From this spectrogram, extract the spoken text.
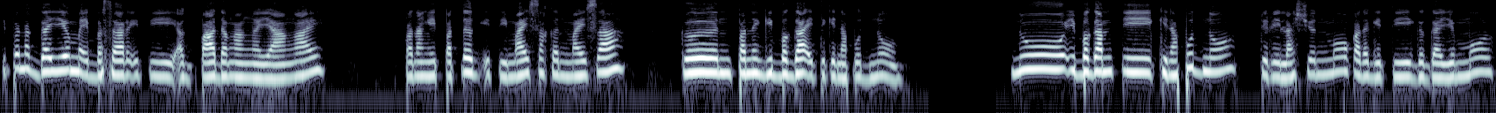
Ti panaggayam maibasar iti agpada nga ngayangay panangipateg iti maysa ken maysa ken panagibaga iti kinapudno. No ibagam ti kinapudno, ti relasyon mo kadagiti gagayem mo,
